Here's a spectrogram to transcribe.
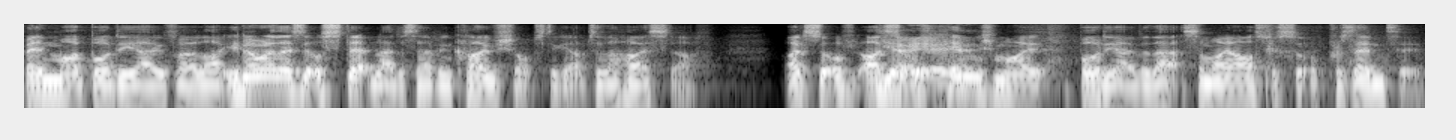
bend my body over, like you know, one of those little step ladders they have in clothes shops to get up to the high stuff. I'd sort of, I'd Yeah, sort of yeah, yeah. hinge my body over that, so my ass was sort of presented,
